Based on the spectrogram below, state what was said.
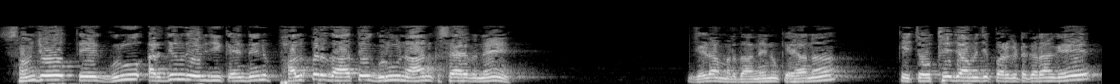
ਸਮਝੋ ਤੇ ਗੁਰੂ ਅਰਜਨ ਦੇਵ ਜੀ ਕਹਿੰਦੇ ਨੇ, ਫਲ ਪ੍ਰਦਾਤੇ ਗੁਰੂ ਨਾਨਕ ਸਾਹਿਬ ਨੇ। ਜਿਹੜਾ ਮਰਦਾਨੇ ਨੂੰ ਕਿਹਾ ਨਾ ਕਿ ਚੌਥੇ ਜਮ 'ਚ ਪ੍ਰਗਟ ਕਰਾਂਗੇ,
